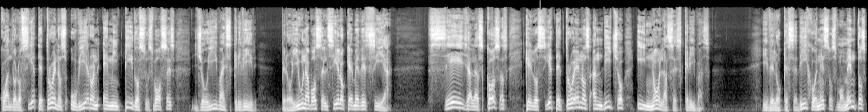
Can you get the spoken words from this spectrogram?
Cuando los siete truenos hubieron emitido sus voces, yo iba a escribir, pero oí una voz del cielo que me decía, Sella las cosas que los siete truenos han dicho y no las escribas. Y de lo que se dijo en esos momentos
